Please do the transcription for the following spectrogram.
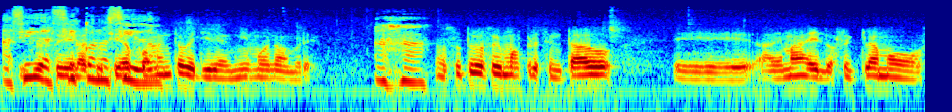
Así, así es conocido. Fomento que tiene el mismo nombre. Nosotros hemos presentado, eh, además de los reclamos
